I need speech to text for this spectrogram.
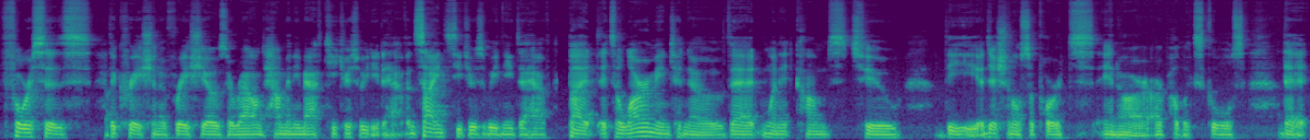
forces the creation of ratios around how many math teachers we need to have and science teachers we need to have. But it's alarming to know that when it comes to the additional supports in our, our public schools, that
